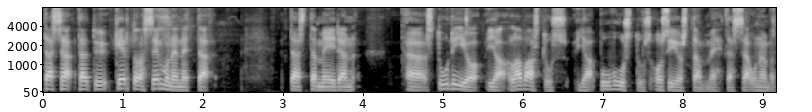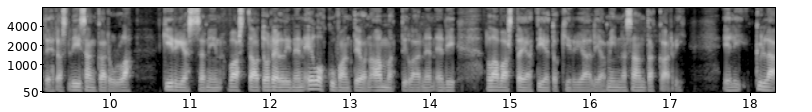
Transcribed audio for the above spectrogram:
tässä täytyy kertoa semmoinen, että tästä meidän studio- ja lavastus- ja puvustusosiostamme tässä Unelmatehdas Liisankadulla kirjassa niin vastaa todellinen elokuvan teon ammattilainen, eli lavastaja tietokirjailija Minna Santakari. Eli kyllä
